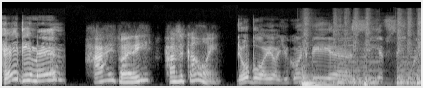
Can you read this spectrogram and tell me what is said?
Hey, D man. Hi, buddy. How's it going? Doughboy, are you going to be uh, CFC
